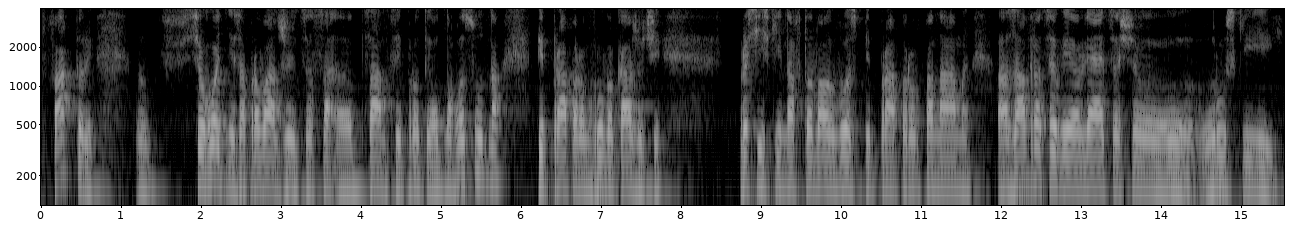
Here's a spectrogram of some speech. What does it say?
фактори. Сьогодні запроваджуються санкції проти одного судна під прапором, грубо кажучи, російський нафтовоз під прапором Панами. А завтра це виявляється, що руський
